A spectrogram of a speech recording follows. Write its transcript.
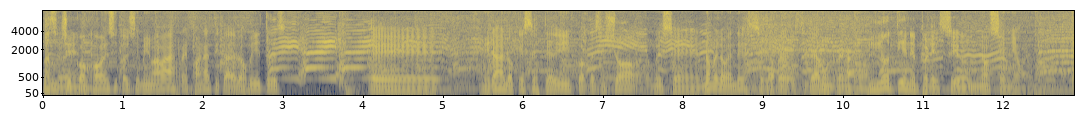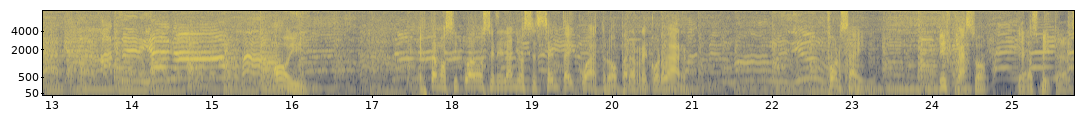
No un chico vende. jovencito, dice, mi mamá es re fanática de los Beatles. Eh, mirá lo que es este disco, qué sé yo. Me dice, no me lo vendés, se lo re- le hago un regalo. No tiene precio. No, señor. Hoy estamos situados en el año 64 para recordar For Sale, discazo de los Beatles.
